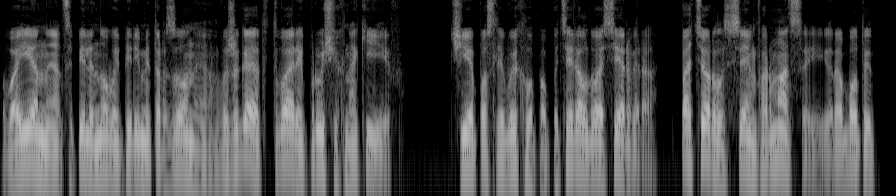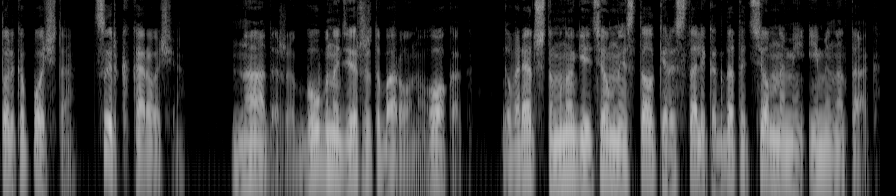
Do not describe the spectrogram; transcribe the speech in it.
Военные оцепили новый периметр зоны, выжигают твари, прущих на Киев. Че после выхлопа потерял два сервера. Потерлась вся информация, и работает только почта. Цирк, короче. Надо же, Бубна держит оборону. О как. Говорят, что многие темные сталкеры стали когда-то темными именно так.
